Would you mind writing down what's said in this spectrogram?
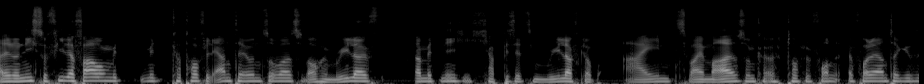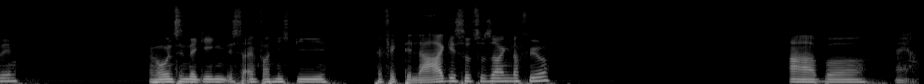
hatte noch nicht so viel Erfahrung mit, mit Kartoffelernte und sowas. Und auch im Real Life damit nicht. Ich habe bis jetzt im Real Life, glaube ein, zwei Mal so ein Kartoffelvollernter gesehen. Bei uns in der Gegend ist einfach nicht die perfekte Lage sozusagen dafür. Aber, naja.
